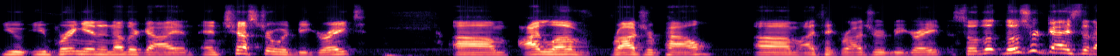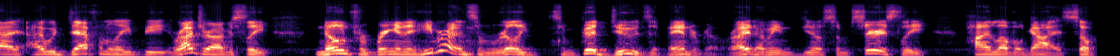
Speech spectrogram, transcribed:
you you bring in another guy, and, and Chester would be great. Um, I love Roger Powell. Um, I think Roger would be great. So th- those are guys that I, I would definitely be. Roger, obviously known for bringing in. He brought in some really some good dudes at Vanderbilt, right? I mean, you know, some seriously high level guys. So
